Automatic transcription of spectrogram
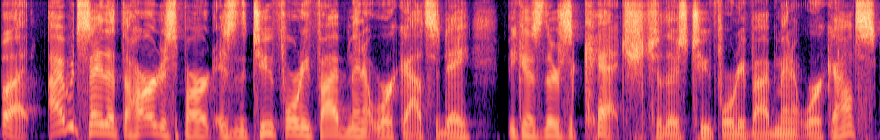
But I would say that the hardest part is the two 45 minute workouts a day because there's a catch to those two 45 minute workouts.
